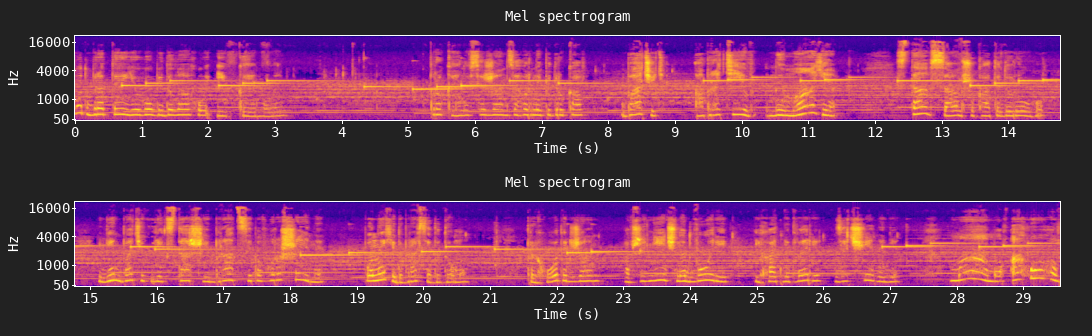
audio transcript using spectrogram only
тут брати його бідолаху і кинули. Прокинувся Жан загорни під рукав. Бачить, а братів немає. Став сам шукати дорогу. Він бачив, як старший брат сипав горошини, по них і добрався додому. Приходить Жан, а вже ніч на дворі, і хатні двері зачинені. Мамо, агов,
